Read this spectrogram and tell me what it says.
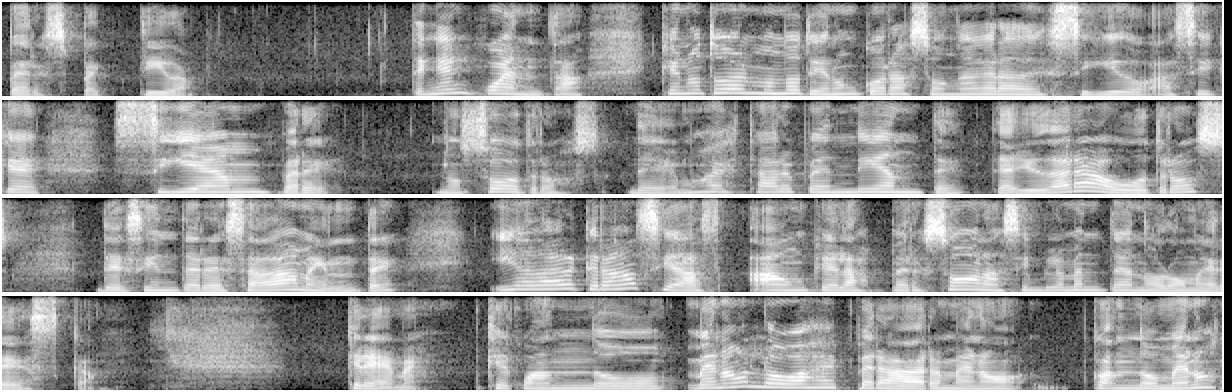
perspectiva. Ten en cuenta que no todo el mundo tiene un corazón agradecido, así que siempre nosotros debemos estar pendientes de ayudar a otros desinteresadamente y a dar gracias aunque las personas simplemente no lo merezcan. Créeme que cuando menos lo vas a esperar, menos, cuando menos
